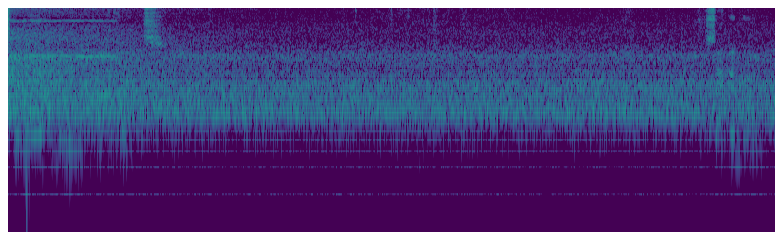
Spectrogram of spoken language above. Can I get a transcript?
Delay of the offense. Second down.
